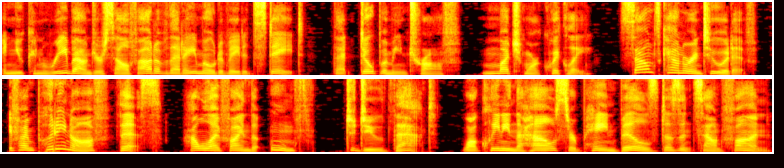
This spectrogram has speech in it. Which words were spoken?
and you can rebound yourself out of that amotivated state, that dopamine trough, much more quickly. Sounds counterintuitive. If I'm putting off this, how will I find the oomph to do that? While cleaning the house or paying bills doesn't sound fun,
